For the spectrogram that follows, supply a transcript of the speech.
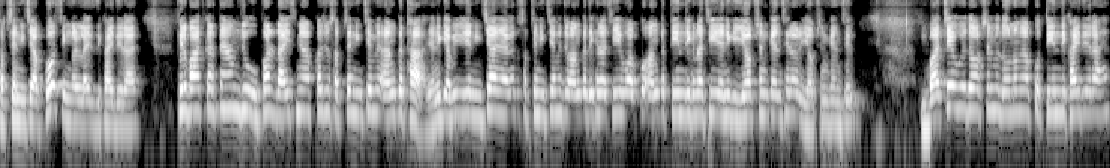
सबसे नीचे आपको सिंगल लाइस दिखाई दे रहा है। फिर बात करते हैं हम जो ऊपर डाइस में आपका जो सबसे नीचे में अंक था, यानी कि अभी ये नीचे आ जाएगा तो सबसे नीचे में जो अंक दिखना चाहिए वो आपको अंक तीन दिखना चाहिए, यानी कि ये ऑप्शन कैंसिल और ये ऑप्शन कैंसिल बचे हुए दो ऑप्शन में दोनों में आपको तीन दिखाई दे रहा है।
